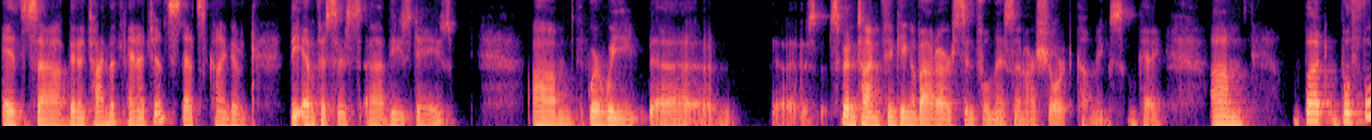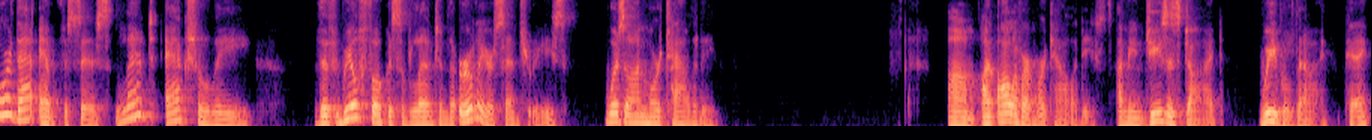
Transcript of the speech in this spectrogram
it's uh, been a time of penitence. That's kind of the emphasis uh, these days, um, where we uh, uh spend time thinking about our sinfulness and our shortcomings. Okay. Um, But before that emphasis, Lent actually, the real focus of Lent in the earlier centuries was on mortality. Um, on all of our mortalities. I mean, Jesus died, we will die, okay?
